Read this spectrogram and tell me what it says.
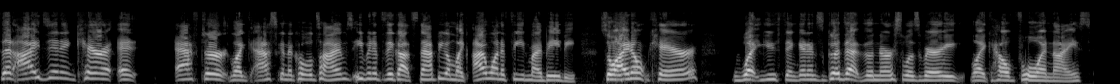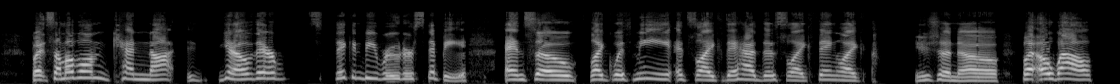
that I didn't care at after like asking a couple times, even if they got snappy, I'm like, I want to feed my baby. So I don't care what you think. And it's good that the nurse was very like helpful and nice. But some of them cannot, you know, they're they can be rude or snippy. And so like with me, it's like they had this like thing like you should know. But oh well,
